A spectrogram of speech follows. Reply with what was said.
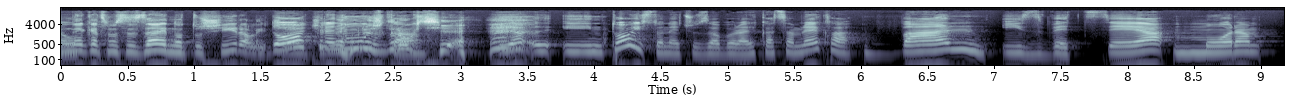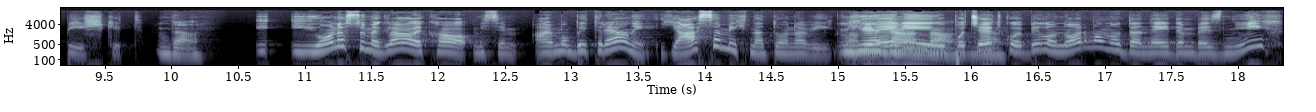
na nekad smo se zajedno tuširali, Do čovječe, ne trenutka. drugčije. Ja, I to isto neću zaboraviti. Kad sam rekla van iz WC-a moram piškit. Da. I, I one su me gledale kao, mislim, ajmo biti realni, ja sam ih na to navikla. Je, da, Meni da, u početku je bilo normalno da ne idem bez njih,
